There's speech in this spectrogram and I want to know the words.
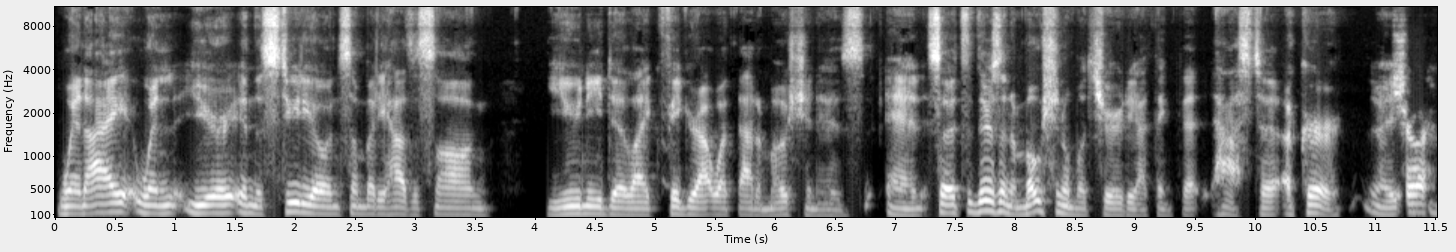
when I when you're in the studio and somebody has a song you need to like figure out what that emotion is and so it's there's an emotional maturity i think that has to occur right? Sure.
